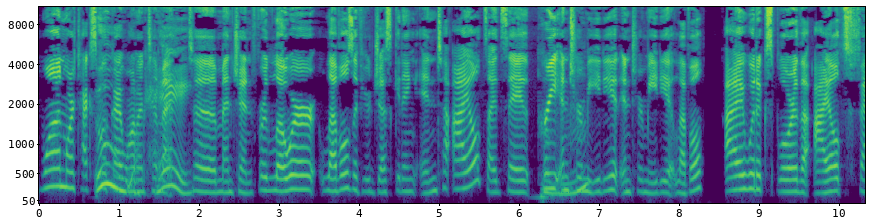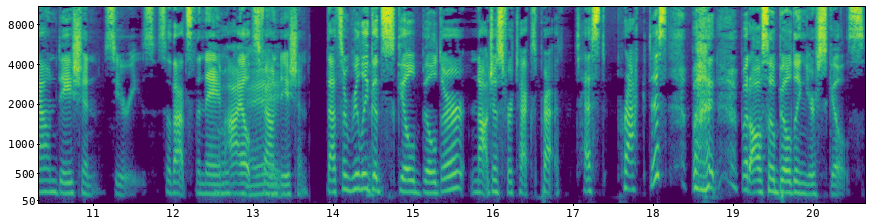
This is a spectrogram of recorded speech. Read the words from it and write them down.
one more textbook Ooh, I wanted to okay. me- to mention for lower levels. If you're just getting into IELTS, I'd say pre-intermediate, intermediate level. I would explore the IELTS Foundation series. So that's the name, IELTS Foundation. That's a really good skill builder, not just for text pra- test practice, but but also building your skills.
